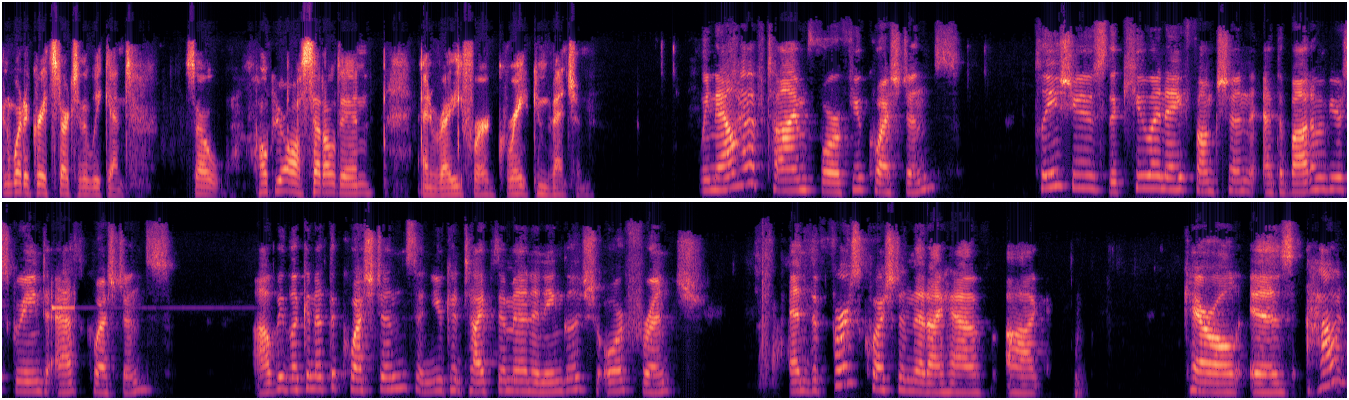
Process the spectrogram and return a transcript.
And what a great start to the weekend. So, hope you're all settled in and ready for a great convention. We now have time for a few questions. Please use the Q&A function at the bottom of your screen to ask questions. I'll be looking at the questions and you can type them in in English or French. And the first question that I have, uh, Carol, is how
